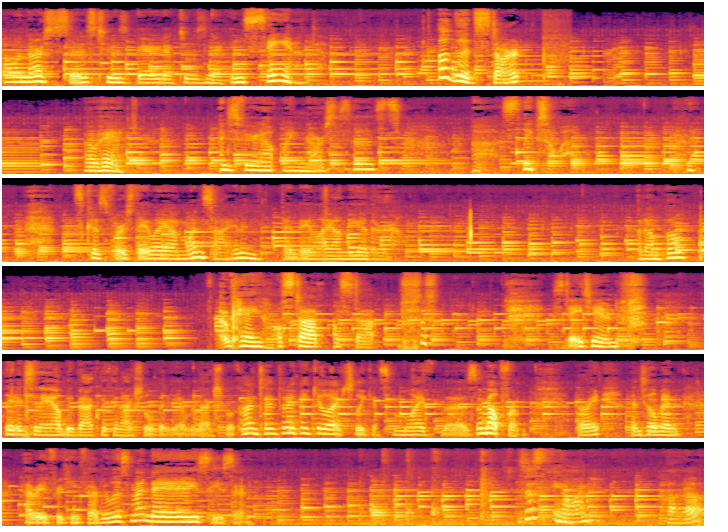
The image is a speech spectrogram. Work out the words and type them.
Call a narcissist who's buried up to his neck in sand. A good start. Oh, hey. I just figured out why narcissists uh, sleep so well. it's because first they lay on one side and then they lie on the other. Ba-dum-bum. Okay, I'll stop. I'll stop. Stay tuned. Later today, I'll be back with an actual video with actual content that I think you'll actually get some life, uh, some help from. All right. Until then, have a freaking fabulous Monday. See you soon. Is this thing on? Hello.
